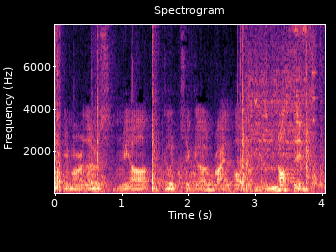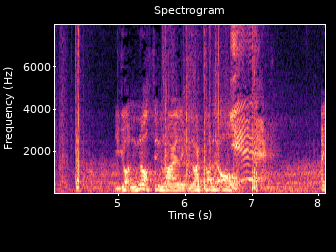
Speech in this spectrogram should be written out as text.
A few more of those, and we are good to go. Riley Hot nothing. You got nothing, Riley, because I've got it all. Yeah! The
